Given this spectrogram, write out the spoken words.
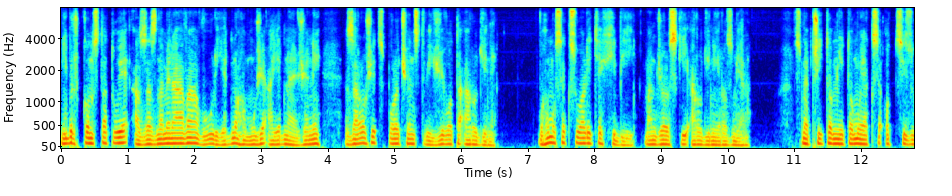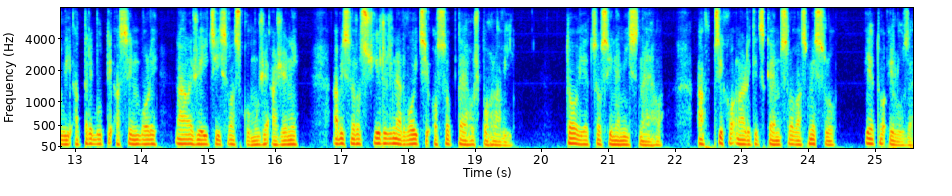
Nýbrž konstatuje a zaznamenává vůli jednoho muže a jedné ženy založit společenství života a rodiny. V homosexualitě chybí manželský a rodinný rozměr – jsme přítomni tomu, jak se odcizují atributy a symboly náležející svazku muže a ženy, aby se rozšířili na dvojci osob téhož pohlaví. To je cosi nemístného a v psychoanalytickém slova smyslu je to iluze.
